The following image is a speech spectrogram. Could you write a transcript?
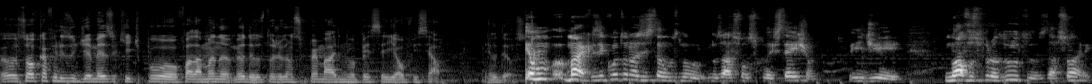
eu só vou ficar feliz um dia mesmo que, tipo, falar, mano, meu Deus, eu tô jogando Super Mario no meu PC e é oficial. Meu Deus. Eu, Marcos, enquanto nós estamos no- nos assuntos PlayStation e de novos produtos da Sony,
